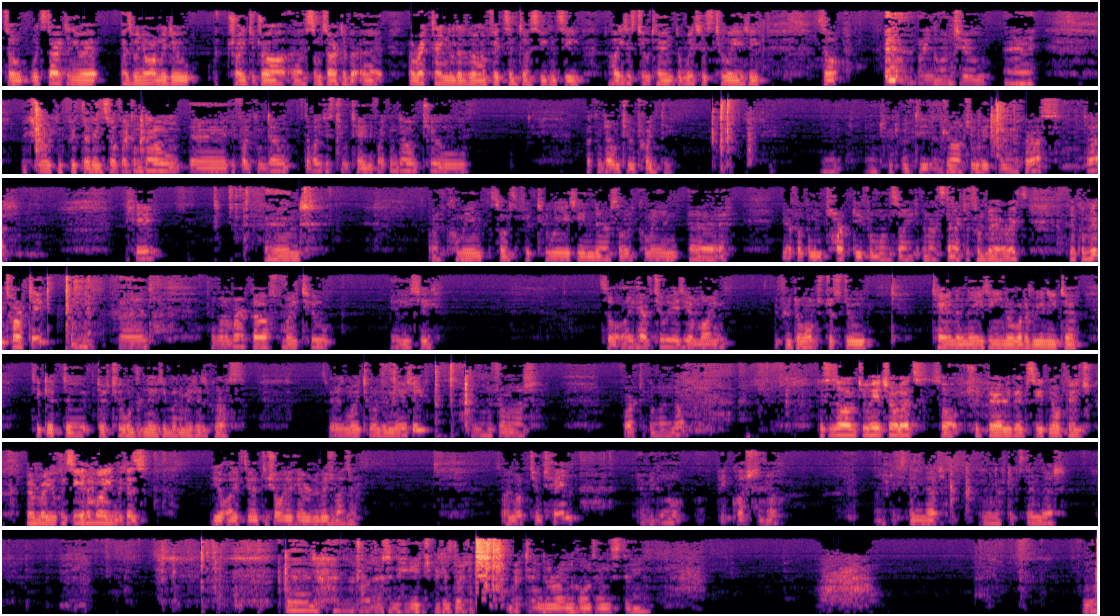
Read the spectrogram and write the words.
So we'll start anyway, as we normally do, trying to draw uh, some sort of a, a rectangle that it all fits into. So you can see the height is 210, the width is 280. So I'm going to uh, make sure I can fit that in. So if I come down, uh, if I come down, the height is 210. If I come down to, I come down to 20. Uh, 220 and draw two line across that. Okay, and I'll come in, so it's fit 280 in there, so I'll come in, uh, here if I come in 30 from one side, and I'll start it from there, right? So coming in 30, and I'm going to mark off my 280. So I have 280 on mine. If you don't, just do 10 and 18 or whatever you need to to get the, the 280 millimeters across. So here's my 280. I'm going to draw that vertical line up. This is all 2H now so should barely be able to see it in your page. Remember you can see it in mine because you, I have to, have to show you here in the visualizer. So I'm up to 10. There we go. Big question now. I have to extend that. I'm to have to extend that. And I'm to draw that in H because that rectangle around the whole thing is staying. I'll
